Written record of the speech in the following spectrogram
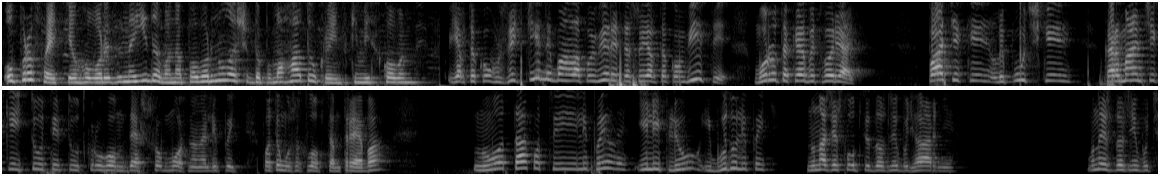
У професію, говорить Зинаїда, вона повернула, щоб допомагати українським військовим. Я в такому житті не могла повірити, що я в такому віці можу таке витворяти. Патіки, липучки, карманчики і тут, і тут кругом, де що можна наліпити, тому що хлопцям треба. Ну, от так от і ліпили. І ліплю, і буду ліпити. Ну, наші ж хлопці повинні бути гарні. Вони ж повинні бути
